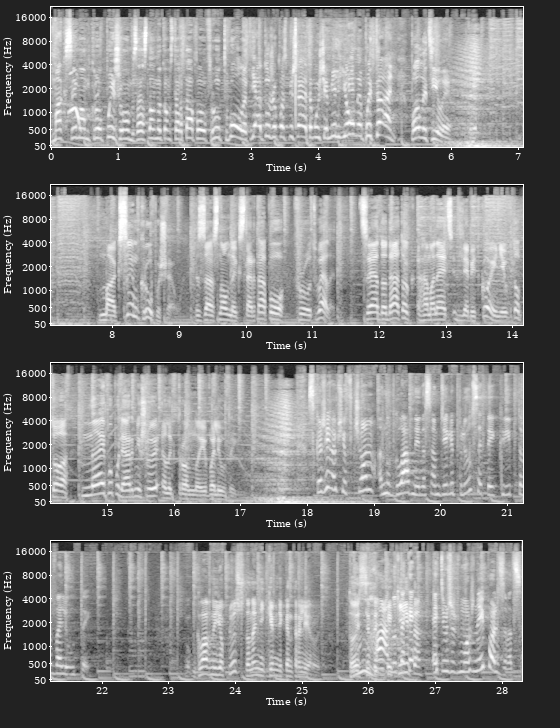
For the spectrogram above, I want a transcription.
Максимом Кропишевим, засновником стартапу Fruit Wallet. Я дуже поспішаю, тому що мільйони питань полетіли. Максим Крупишев, засновник стартапу Fruit Wallet. Це додаток гаманець для біткоїнів, тобто найпопулярнішої електронної валюти. Скажи вообще, в чем ну, главный на самом деле плюс этой криптовалюты? Главный ее плюс, что она никем не контролируется. То есть это а, не ну так какие-то... э- этим же можно и пользоваться.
